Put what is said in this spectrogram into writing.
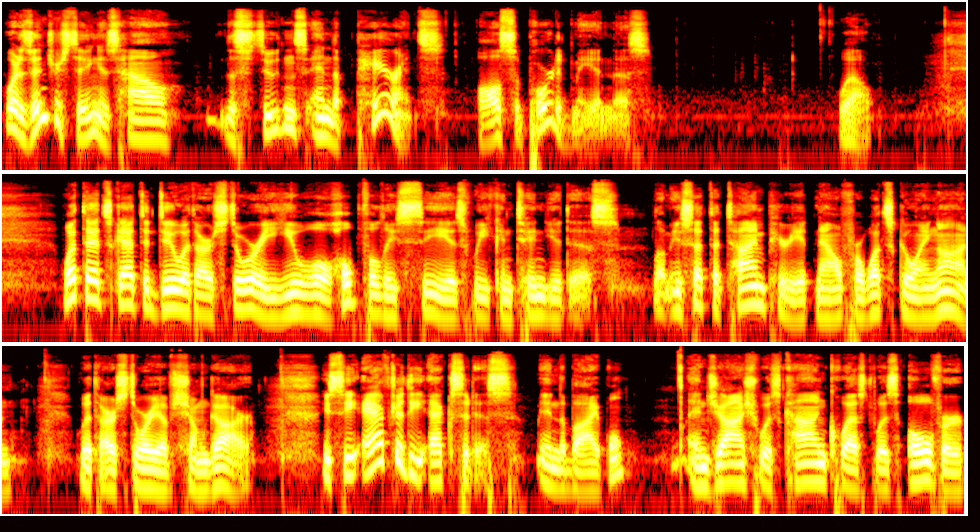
What is interesting is how the students and the parents all supported me in this. Well, what that's got to do with our story, you will hopefully see as we continue this. Let me set the time period now for what's going on with our story of Shamgar. You see, after the Exodus in the Bible, and Joshua's conquest was over,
